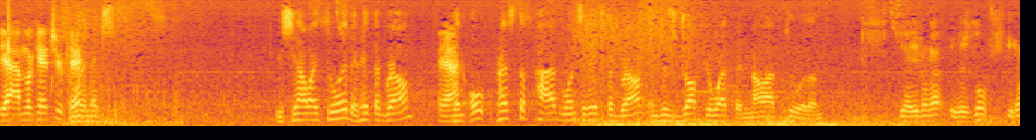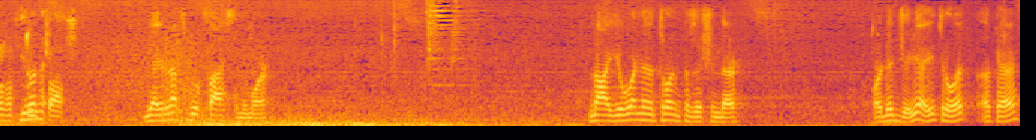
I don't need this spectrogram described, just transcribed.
Yeah, I'm looking at you. Okay. next. You see how I threw it? It hit the ground. Yeah. Then oh, press the pad once it hits the ground and just drop your weapon. Now I have two of them. Yeah, you don't have. There's no. You don't have to You do don't it fast. Yeah, you don't have to do it fast anymore. No, you weren't in the throwing position there. Or did you? Yeah, you threw it. Okay.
